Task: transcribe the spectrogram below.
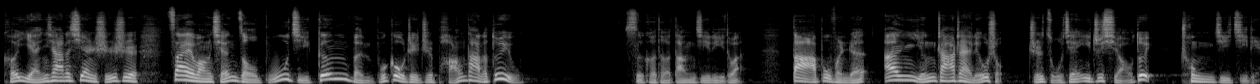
可眼下的现实是，再往前走，补给根本不够这支庞大的队伍。斯科特当机立断，大部分人安营扎寨留守，只组建一支小队冲击极点。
